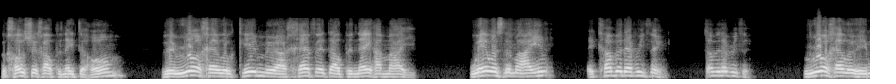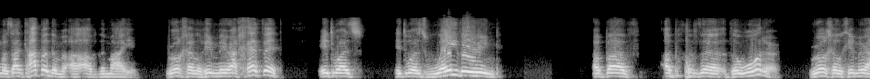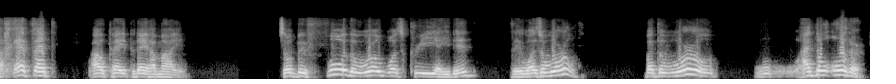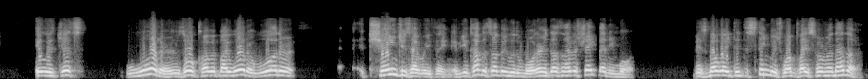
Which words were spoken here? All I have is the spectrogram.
וחושך על פני תהום, ורוח אלוקים מרחפת על פני המים. Where was the mayim? It covered everything. Covered everything. Ruach Elohim was on top of the uh, of the mayim. Ruach Elohim mirachefet. It was it was wavering above above the the water. Ruach Elohim mirachefet Al pay Pnei Hamayim. So before the world was created, there was a world. but the world had no order. It was just water. It was all covered by water. Water changes everything. If you cover something with water, it doesn't have a shape anymore. There's no way to distinguish one place from another.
